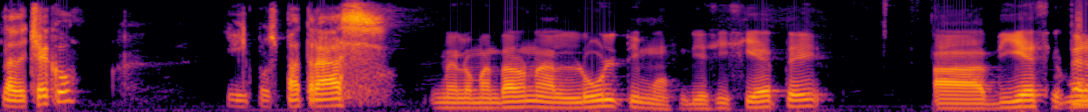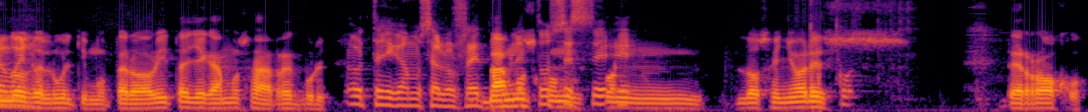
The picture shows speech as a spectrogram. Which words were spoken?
la de Checo. Y pues para atrás. Me lo mandaron al último, 17 a 10 segundos bueno. del último, pero ahorita llegamos a Red Bull. Ahorita llegamos a los Red Bull. Vamos eh, con, eh, los señores de rojo.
